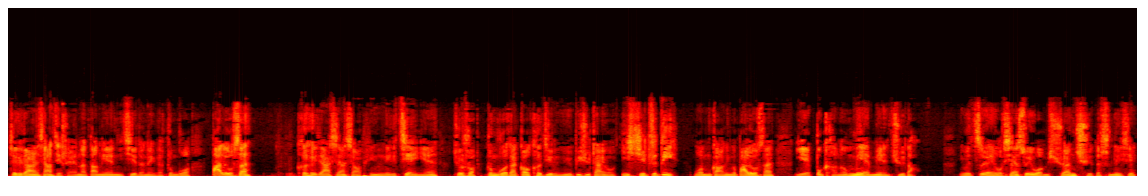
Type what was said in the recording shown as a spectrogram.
这个让人想起谁呢？当年你记得那个中国八六三，科学家向小平那个谏言，就是说中国在高科技领域必须占有一席之地。我们搞那个八六三也不可能面面俱到，因为资源有限，所以我们选取的是那些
